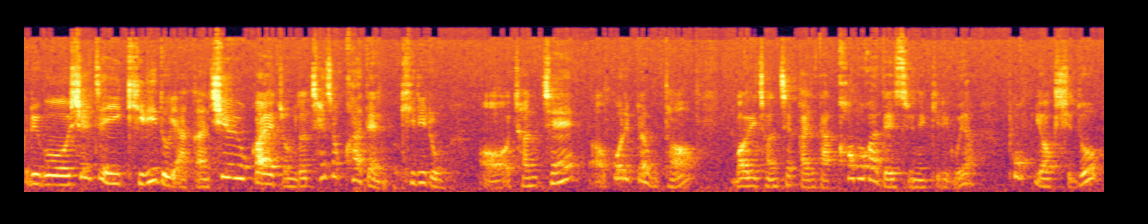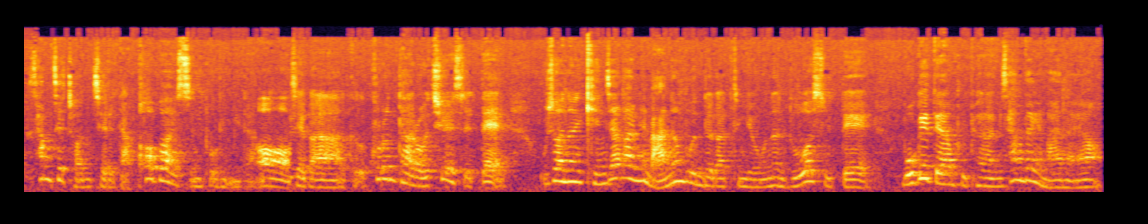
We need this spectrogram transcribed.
그리고 실제 이 길이도 약간 치유 효과에 좀 더 최적화된 길이로 어, 전체 어, 꼬리뼈부터 머리 전체까지 다 커버가 될 수 있는 길이고요. 폭 역시도 상체 전체를 다 커버할 수 있는 폭입니다. 어, 제가 그 쿠른타로 치유했을 때 우선은 긴장감이 많은 분들 같은 경우는 누웠을 때 목에 대한 불편함이 상당히 많아요.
